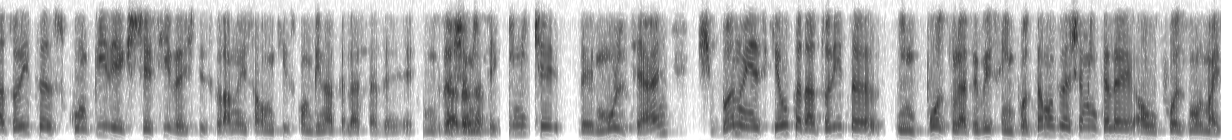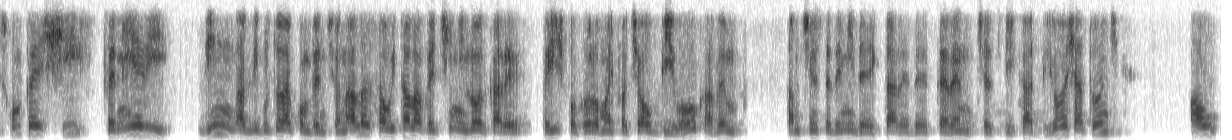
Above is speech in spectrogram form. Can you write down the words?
datorită scumpirii excesive. Știți că la noi s-au închis combinatele astea de îngrășăminte da, da, da. chimice de mulți ani și bănuiesc eu că datorită importului a trebuit să importăm îngrășămintele, au fost mult mai scumpe și fermierii din agricultura convențională s-au uitat la vecinii lor care pe aici pe acolo mai făceau bio, că avem cam 500.000 de hectare de teren certificat bio și atunci au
